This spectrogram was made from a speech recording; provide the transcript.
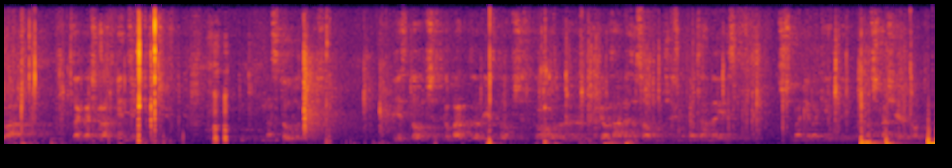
trzeba zagrać raz więcej niż wyczyścić. Na stół oczywiście. Jest to wszystko bardzo, jest to wszystko e, powiązane ze sobą, czyli powiązane jest trzymanie rakiety. Zaczyna się od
